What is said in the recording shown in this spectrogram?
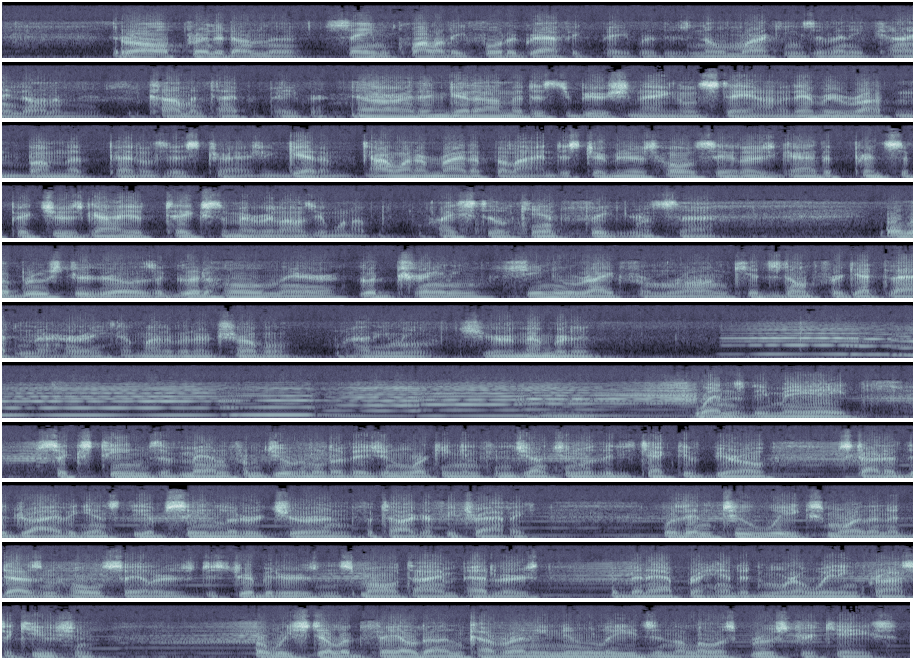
They're all printed on the same quality photographic paper. There's no markings of any kind on them. There's a common type of paper. All right, then get on the distribution angle. Stay on it. Every rotten bum that peddles this trash. And get 'em. I want 'em right up the line. Distributors, wholesalers, guy that prints the pictures, guy who takes them, every lousy one of them. I still can't figure. What's that? Well, the Brewster girl is a good home there, good training. She knew right from wrong. Kids don't forget that in a hurry. That might have been her trouble. How do you mean? She remembered it. Wednesday, May 8th. Six teams of men from Juvenile Division, working in conjunction with the Detective Bureau, started the drive against the obscene literature and photography traffic. Within two weeks, more than a dozen wholesalers, distributors, and small-time peddlers had been apprehended and were awaiting prosecution. But we still had failed to uncover any new leads in the Lois Brewster case.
